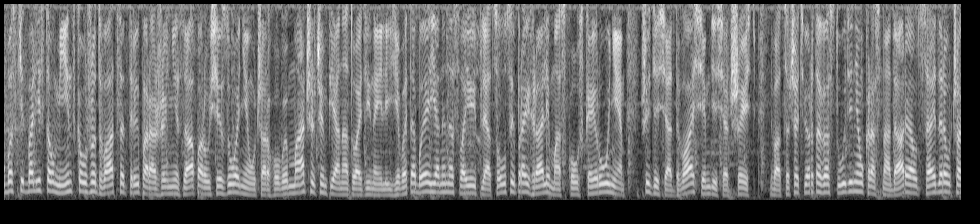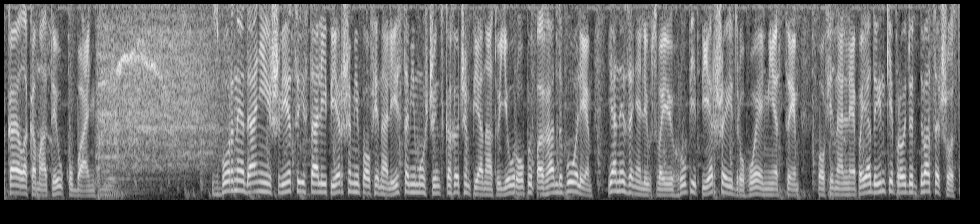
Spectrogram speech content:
У баскетбалістаў мінска ўжо 23 паражэнні запар у сезоне. У чарговым матчы чэмпіянату адзінай лігі втб яны на сваёй пляцоўцы прайгралі маскоўскай руне. 62 76 24 студзеня ў краснадары аўтсайдераў чакае лакаматыў кубань Зборныя Даніі і Швецыі сталі першымі паўфіналістамі мужчынскага чэмпіянату Еўропы па гандболі. Яны занялі ў сваёй групе першае і другое месцы. Паўфінальныя паядынкі пройдуць 26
